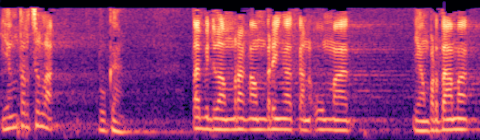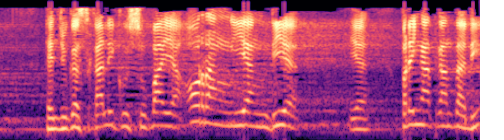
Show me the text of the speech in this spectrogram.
yang tercela, bukan. Tapi dalam rangka memperingatkan umat yang pertama dan juga sekaligus supaya orang yang dia ya peringatkan tadi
